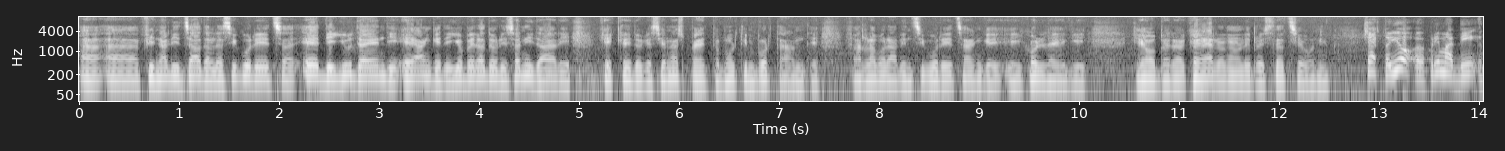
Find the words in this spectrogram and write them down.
a- finalizzate alla sicurezza e degli utenti e anche degli operatori sanitari che credo che sia un aspetto molto importante far lavorare in sicurezza anche i colleghi che, opera- che erogano le prestazioni. Certo, io eh, prima di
